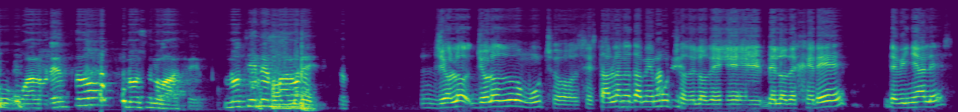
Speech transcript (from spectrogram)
o, o a Lorenzo no se lo hace. No tienen valor. Yo lo, yo lo dudo mucho. Se está hablando también Vale. mucho de lo de, de lo de Jerez, de Viñales.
